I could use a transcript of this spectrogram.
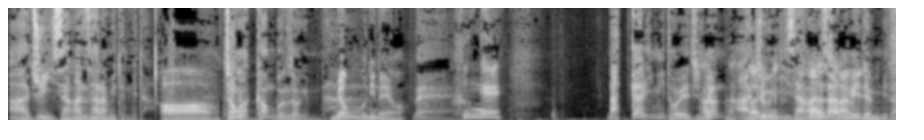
아주 이상한 사람이 됩니다. 아, 정확한 분석입니다. 명문이네요. 네. 흥에 낯가림이 더해지면 낯- 아주 이상한 사람이 사람이 됩니다.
